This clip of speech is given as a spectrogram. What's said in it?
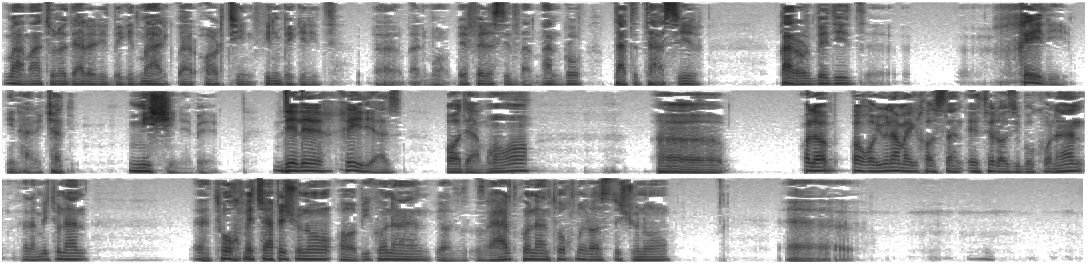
محمدتون رو درارید بگید مرگ بر آرتین فیلم بگیرید برای ما بفرستید و من رو تحت تاثیر قرار بدید. خیلی این حرکت میشینه به دل خیلی از آدما. حالا آقایون هم اگه خواستن اعتراضی بکنن می‌تونن تخم چپشون رو آبی کنن یا زرد کنن تخم راستشون رو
